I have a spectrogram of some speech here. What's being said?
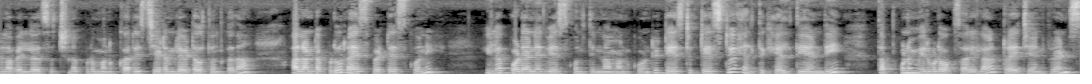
అలా వెళ్ళాల్సి వచ్చినప్పుడు మనకు కర్రీస్ చేయడం లేట్ అవుతుంది కదా. అలాంటప్పుడు రైస్ పెట్టేసుకొని ఇలా పొడి అనేది వేసుకొని తిన్నాం అనుకోండి టేస్ట్కి టేస్ట్ హెల్త్కి హెల్తీ అండి. తప్పకుండా మీరు కూడా ఒకసారి ఇలా ట్రై చేయండి ఫ్రెండ్స్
